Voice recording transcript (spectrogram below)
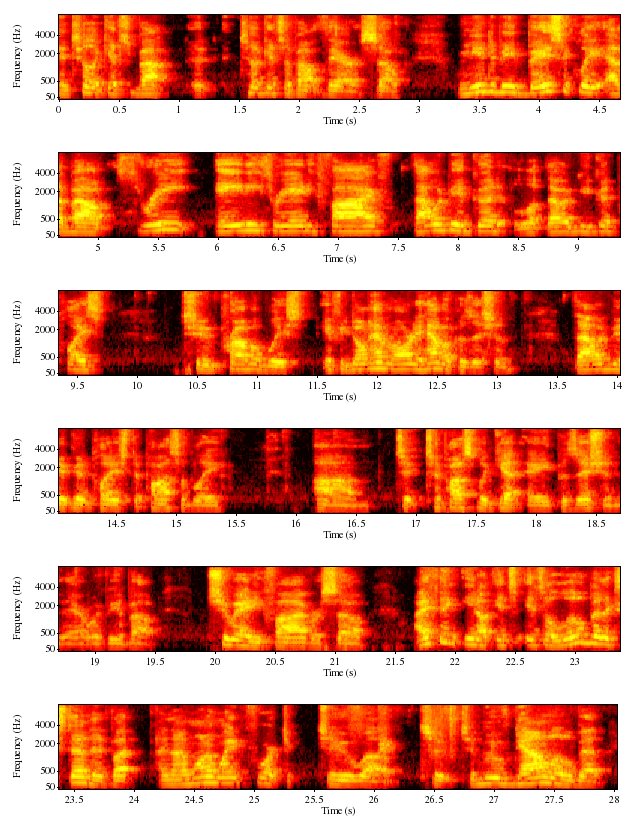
until it gets about until it gets about there. So we need to be basically at about 380, 385. That would be a good that would be a good place to probably if you don't have already have a position, that would be a good place to possibly um, to, to possibly get a position there would be about 285 or so. I think you know it's it's a little bit extended, but and I want to wait for it to to uh, to to move down a little bit.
